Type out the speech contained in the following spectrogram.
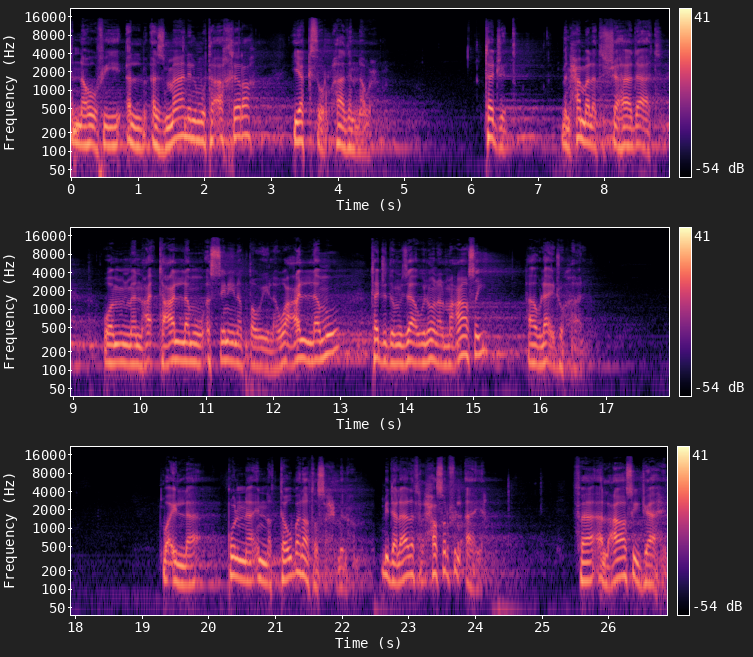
أنه في الأزمان المتأخرة يكثر هذا النوع. تجد من حمله الشهادات ومن تعلموا السنين الطويلة وعلموا تجدهم يزاولون المعاصي هؤلاء جهال. وإلا قلنا إن التوبة لا تصح منهم بدلالة الحصر في الآية. فالعاصي جاهل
